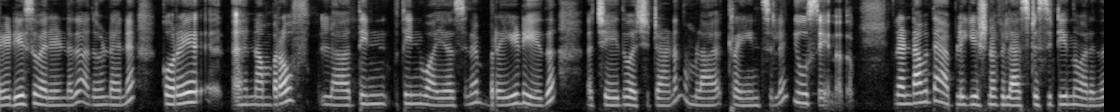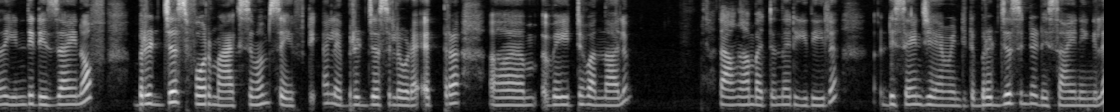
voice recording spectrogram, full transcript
റേഡിയസ് വരേണ്ടത് അതുകൊണ്ട് തന്നെ കുറേ നമ്പർ ഓഫ് തിൻ തിൻ വയേഴ്സിനെ ബ്രെയ്ഡ് ചെയ്ത് ചെയ്ത് വെച്ചിട്ടാണ് നമ്മൾ ആ ക്രെയിൻസിൽ യൂസ് ചെയ്യുന്നത് രണ്ടാമത്തെ ആപ്ലിക്കേഷൻ ഓഫ് ഇലാസ്റ്റിസിറ്റി എന്ന് പറയുന്നത് in the design of bridges for maximum safety അല്ലെ ബ്രിഡ്ജസിലൂടെ എത്ര വെയിറ്റ് വന്നാലും താങ്ങാൻ പറ്റുന്ന രീതിയിൽ ഡിസൈൻ ചെയ്യാൻ വേണ്ടിയിട്ട് ബ്രിഡ്ജസിൻ്റെ ഡിസൈനിങ്ങിൽ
